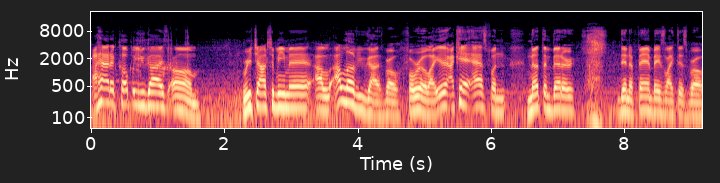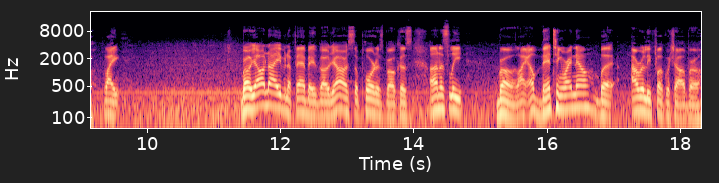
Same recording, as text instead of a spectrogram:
I had a couple you guys um reach out to me, man. I, I love you guys, bro. For real. Like, I can't ask for nothing better than a fan base like this, bro. Like, bro, y'all not even a fan base, bro. Y'all are supporters, bro. Because honestly, bro like i'm venting right now but i really fuck with y'all bro.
